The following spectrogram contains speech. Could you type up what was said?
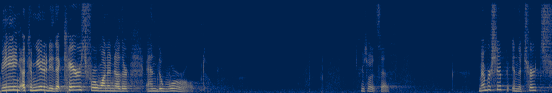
being a community that cares for one another and the world. Here's what it says Membership in the Church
